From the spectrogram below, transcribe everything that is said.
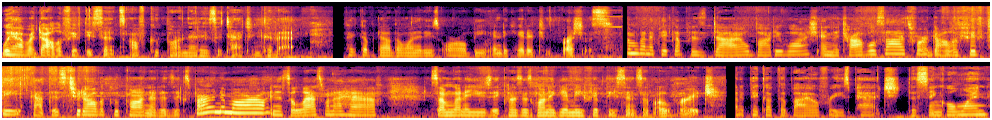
We have a $1.50 off coupon that is attaching to that. Picked up another one of these Oral-B indicator toothbrushes. I'm going to pick up this Dial body wash in the travel size for $1.50. Got this $2 coupon that is expiring tomorrow, and it's the last one I have. So I'm going to use it because it's going to give me 50 cents of overage. I'm going to pick up the BioFreeze patch, the single one.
